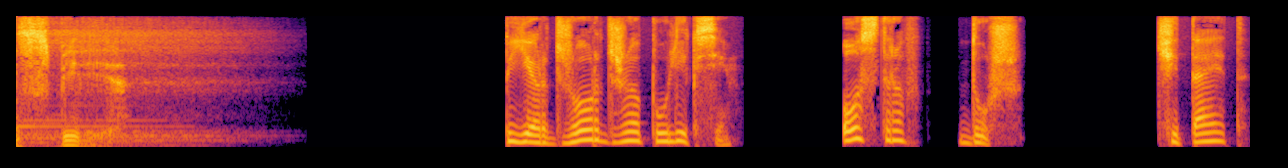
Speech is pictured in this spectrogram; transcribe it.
Инспирия. Пьер Джорджо Пуликси. Остров душ. Читает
